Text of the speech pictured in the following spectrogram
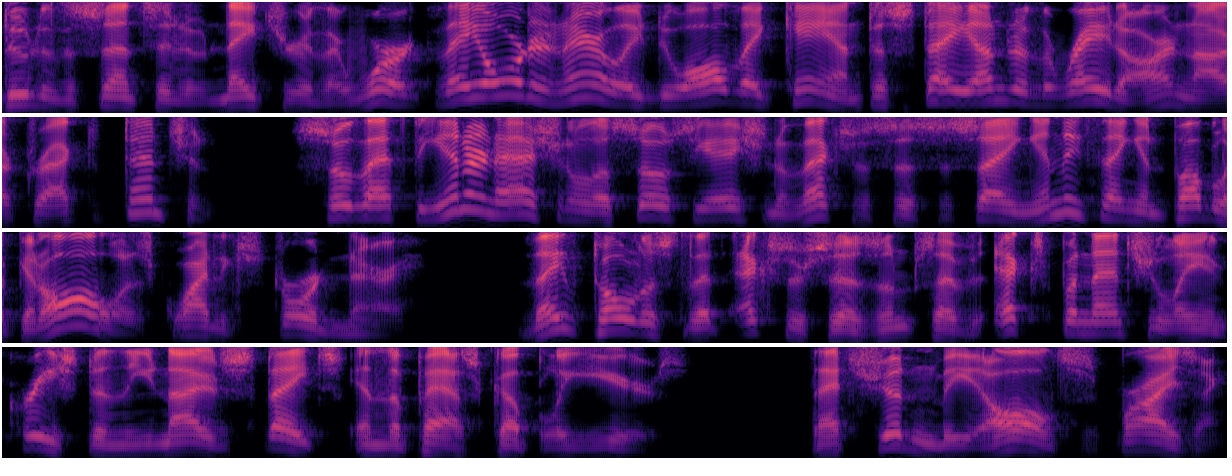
Due to the sensitive nature of their work, they ordinarily do all they can to stay under the radar and not attract attention. So that the International Association of Exorcists is saying anything in public at all is quite extraordinary. They've told us that exorcisms have exponentially increased in the United States in the past couple of years. That shouldn't be at all surprising.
